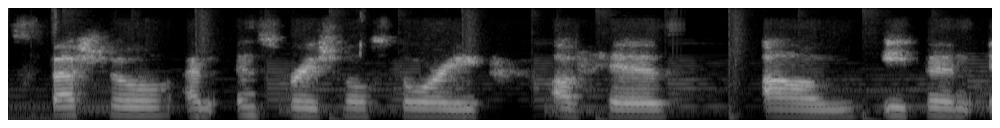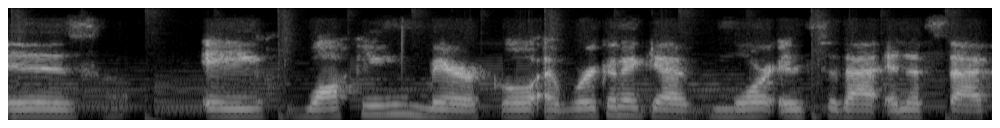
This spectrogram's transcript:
special and inspirational story of his. Um, Ethan is a walking miracle, and we're to get more into that in a sec.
